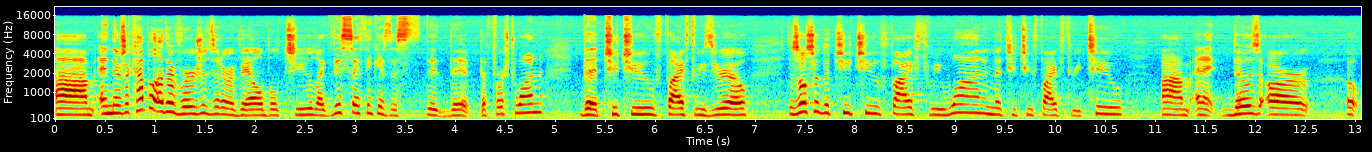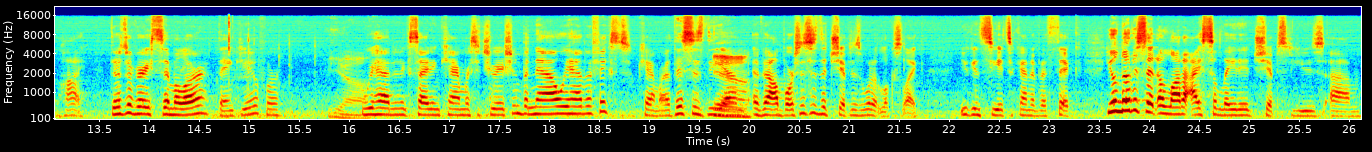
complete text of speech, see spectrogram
Um, and there's a couple other versions that are available too. Like this, I think is this, the, the the first one, the 22530. There's also the 22531 and the 22532. Um, and it, those are, oh, hi. Those are very similar. Thank you for, Yeah. we had an exciting camera situation, but now we have a fixed camera. This is the Yeah. um, eval board. This is the chip, this is what it looks like. You can see it's kind of a thick. You'll notice that a lot of isolated chips use um,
